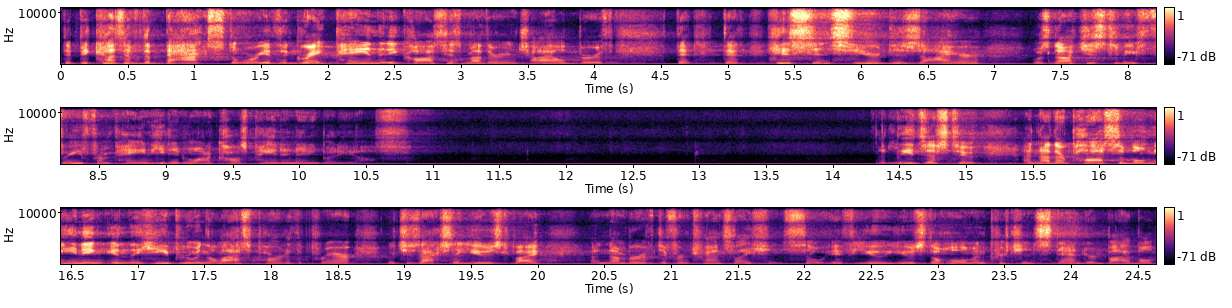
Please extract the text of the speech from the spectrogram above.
that because of the backstory of the great pain that he caused his mother in childbirth, that, that his sincere desire was not just to be free from pain, he didn't want to cause pain in anybody else. It leads us to another possible meaning in the Hebrew in the last part of the prayer, which is actually used by a number of different translations. So if you use the Holman Christian Standard Bible,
